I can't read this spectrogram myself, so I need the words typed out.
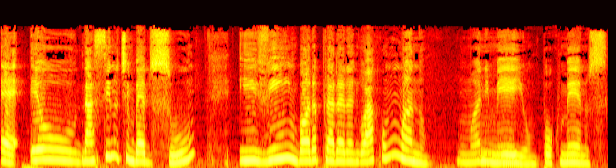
É, eu nasci no Timbé do Sul e vim embora para Araranguá com um ano, um ano e meio, um pouco menos.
